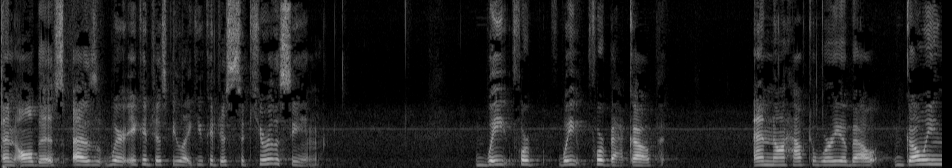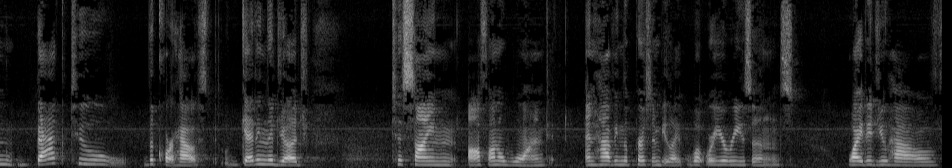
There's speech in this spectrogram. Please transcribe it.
and all this as where it could just be like you could just secure the scene. Wait for wait for backup and not have to worry about going back to the courthouse, getting the judge to sign off on a warrant, and having the person be like, What were your reasons? Why did you have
